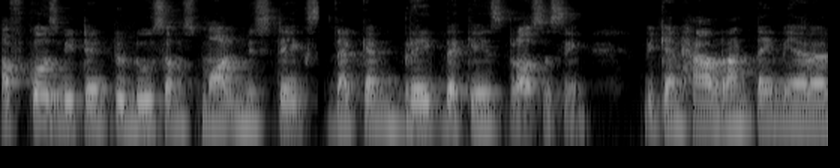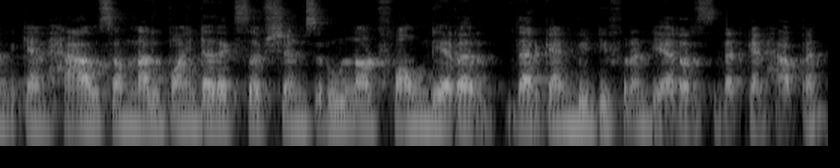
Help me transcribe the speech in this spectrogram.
of course we tend to do some small mistakes that can break the case processing. We can have runtime error we can have some null pointer exceptions rule not found error. There can be different errors that can happen.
